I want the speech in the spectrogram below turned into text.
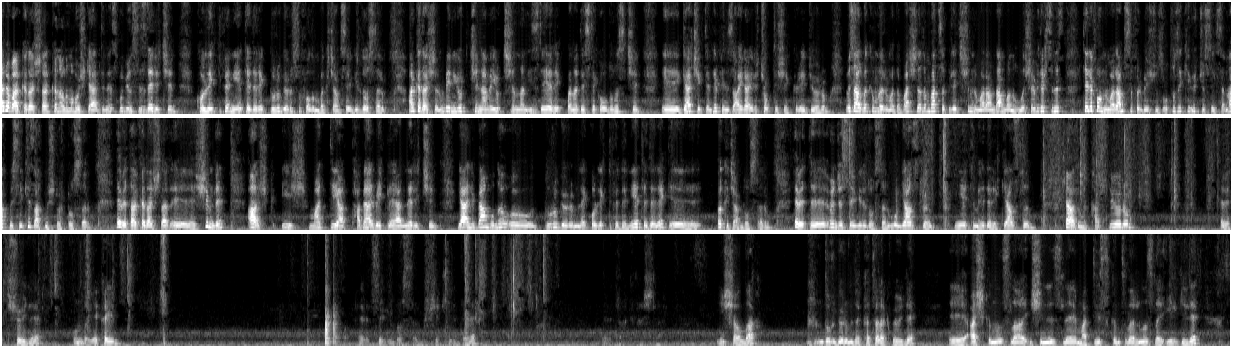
Merhaba arkadaşlar, kanalıma hoş geldiniz. Bugün sizler için kolektife niyet ederek duru görü su bakacağım sevgili dostlarım. Arkadaşlarım beni yurt içinden ve yurt dışından izleyerek bana destek olduğunuz için e, gerçekten hepinize ayrı ayrı çok teşekkür ediyorum. Özel bakımlarıma da başladım. WhatsApp iletişim numaramdan bana ulaşabilirsiniz. Telefon numaram 0532 380 68 64 dostlarım. Evet arkadaşlar e, şimdi aşk, iş, maddiyat, haber bekleyenler için yani ben bunu e, duru görümle kolektife de niyet ederek e, bakacağım dostlarım. Evet e, önce sevgili dostlarım bu yazdığım niyetimi ederek yazdığım kağıdımı katlıyorum. Evet şöyle bunu da yakayım. Evet sevgili dostlarım bu şekilde. Evet arkadaşlar. İnşallah dur görümü de katarak böyle e, aşkınızla, işinizle, maddi sıkıntılarınızla ilgili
